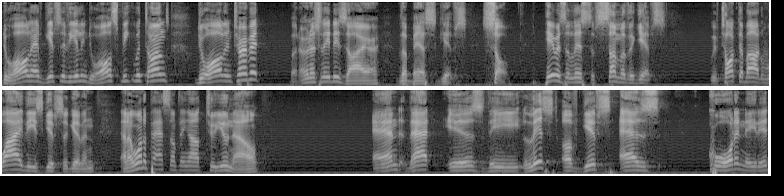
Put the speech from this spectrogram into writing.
Do all have gifts of healing? Do all speak with tongues? Do all interpret? But earnestly desire the best gifts. So, here is a list of some of the gifts. We've talked about why these gifts are given, and I want to pass something out to you now, and that is the list of gifts as coordinated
